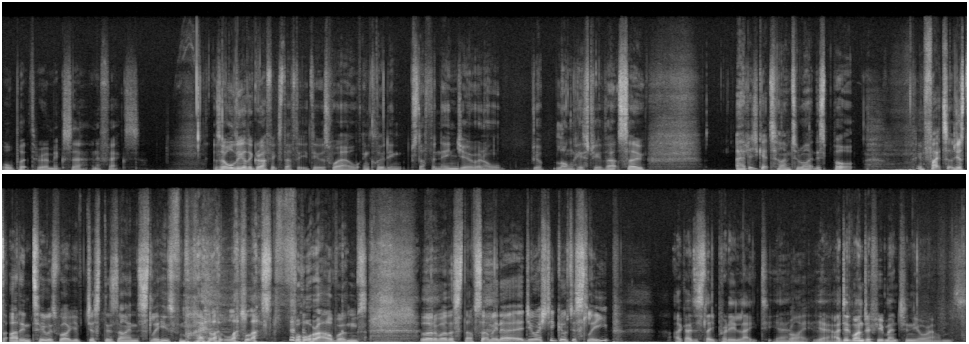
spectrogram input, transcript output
all put through a mixer and effects. There's all the other graphic stuff that you do as well, including stuff for Ninja and all your long history of that. So, how did you get time to write this book? In fact, just to add in two as well, you've just designed the sleeves for my last four albums, a lot of other stuff. So, I mean, uh, do you actually go to sleep? I go to sleep pretty late, yeah. Right. Yeah. I did wonder if you mentioned your albums.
